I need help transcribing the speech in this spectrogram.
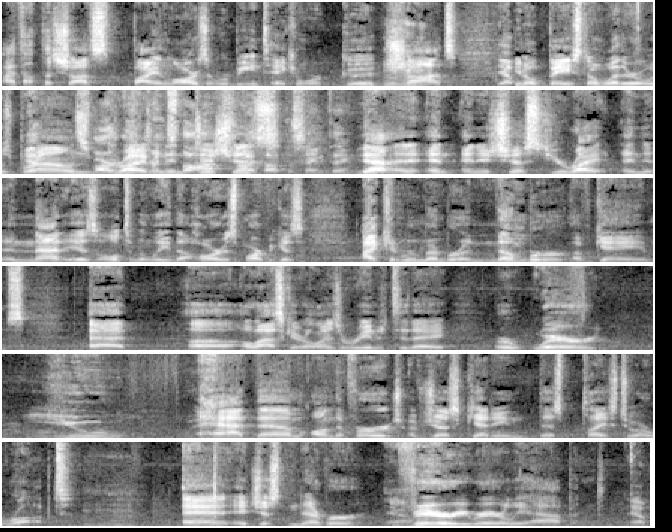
I thought the shots, by and large, that were being taken were good shots. Yep. You know, based on whether it was Brown Smart driving in thoughts. dishes. I thought the same thing. Yeah, and, and, and it's just you're right, and and that is ultimately the hardest part because I can remember a number of games at uh, Alaska Airlines Arena today, or where you had them on the verge of just getting this place to erupt, and it just never, Mm-hmm. Yeah. very rarely happened. Yep.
